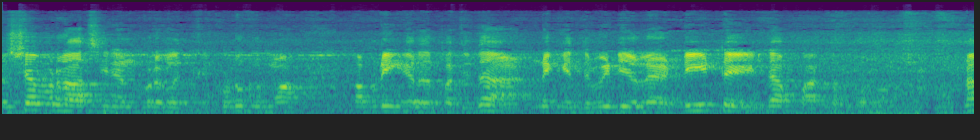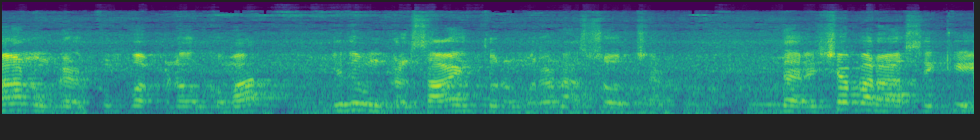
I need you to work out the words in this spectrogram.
ரிஷப ராசி நண்பர்களுக்கு கொடுக்குமா? அப்படிங்கிறத பற்றி தான் இன்னைக்கு இந்த வீடியோவில் டீட்டெயில்டாக பார்க்க போகிறோம் நான் உங்கள் கும்ப வினோத்குமார். இது உங்கள் சாய் திருமுருகன் சோச்சன் இந்த ரிஷப ராசிக்கு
